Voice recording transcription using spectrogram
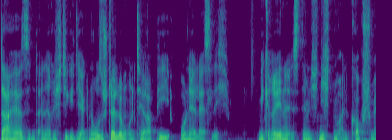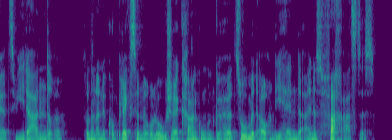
Daher sind eine richtige Diagnosestellung und Therapie unerlässlich. Migräne ist nämlich nicht nur ein Kopfschmerz wie jeder andere, sondern eine komplexe neurologische Erkrankung und gehört somit auch in die Hände eines Facharztes.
